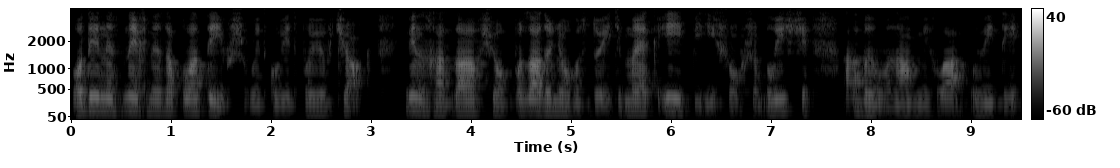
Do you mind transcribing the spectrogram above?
Один із них не заплатив, швидко відповів Чак. Він згадав, що позаду нього стоїть Мек і, підійшовши ближче, аби вона могла увійти.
